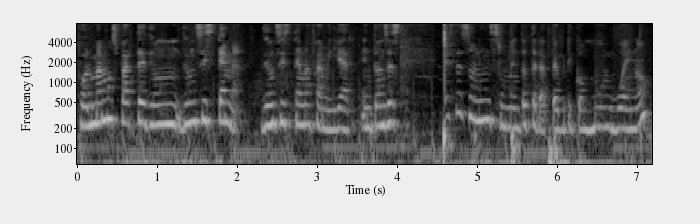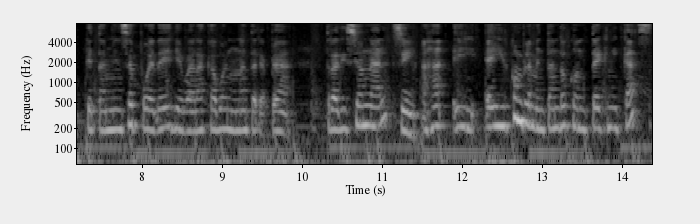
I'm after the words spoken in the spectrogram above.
formamos parte de un, de un sistema, de un sistema familiar. Entonces, este es un instrumento terapéutico muy bueno que también se puede llevar a cabo en una terapia tradicional. Sí. Ajá, y, e ir complementando con técnicas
